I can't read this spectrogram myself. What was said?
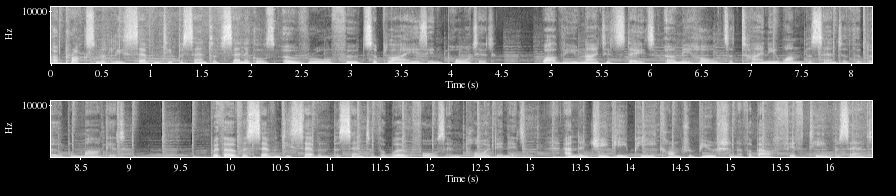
Approximately 70% of Senegal's overall food supply is imported, while the United States only holds a tiny 1% of the global market with over 77% of the workforce employed in it and a GDP contribution of about 15%,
